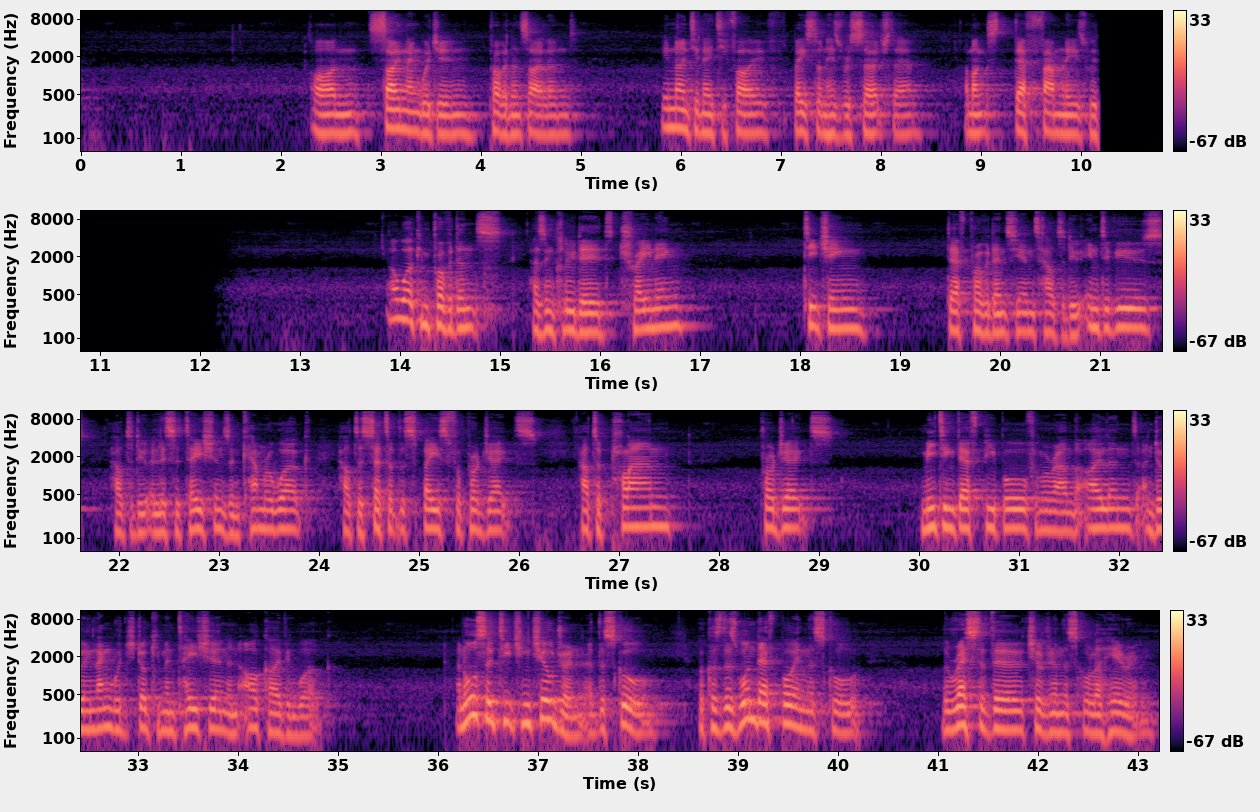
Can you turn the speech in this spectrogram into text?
on sign language in Providence Island in 1985 based on his research there amongst deaf families with Our work in Providence has included training, teaching deaf Providencians how to do interviews, how to do elicitations and camera work, how to set up the space for projects, how to plan projects, meeting deaf people from around the island and doing language documentation and archiving work. And also teaching children at the school, because there's one deaf boy in the school, the rest of the children in the school are hearing.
